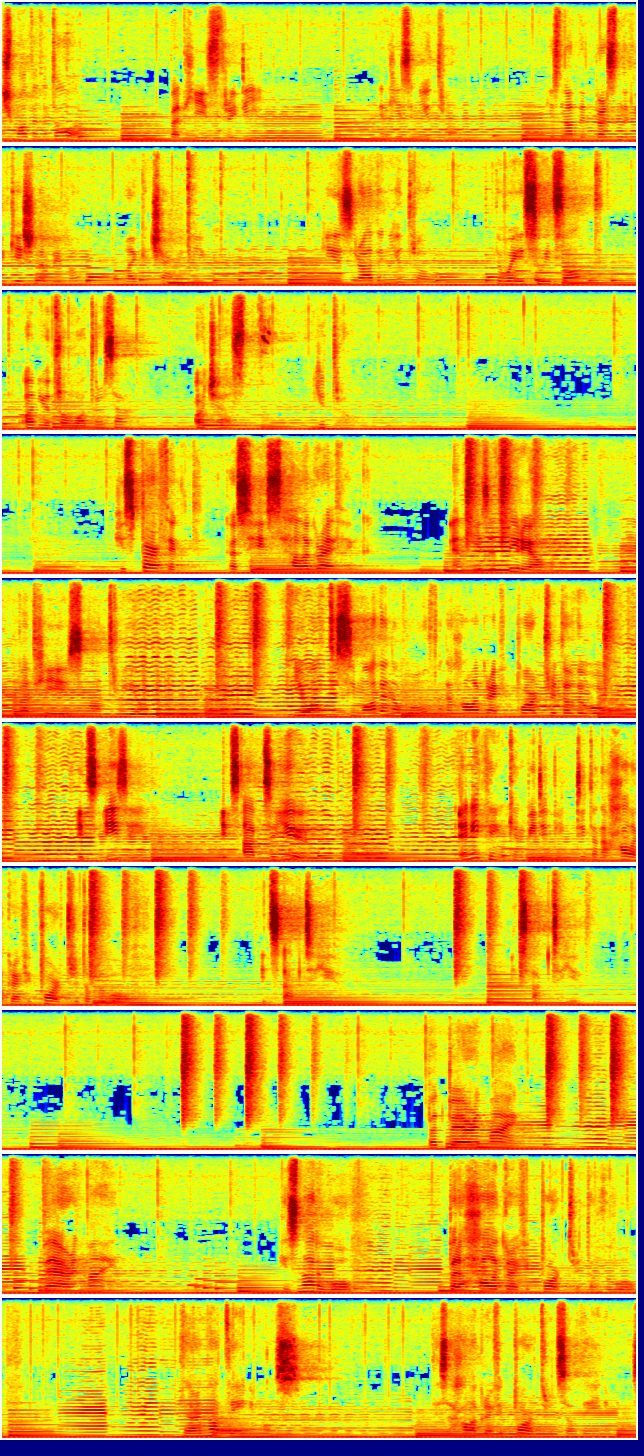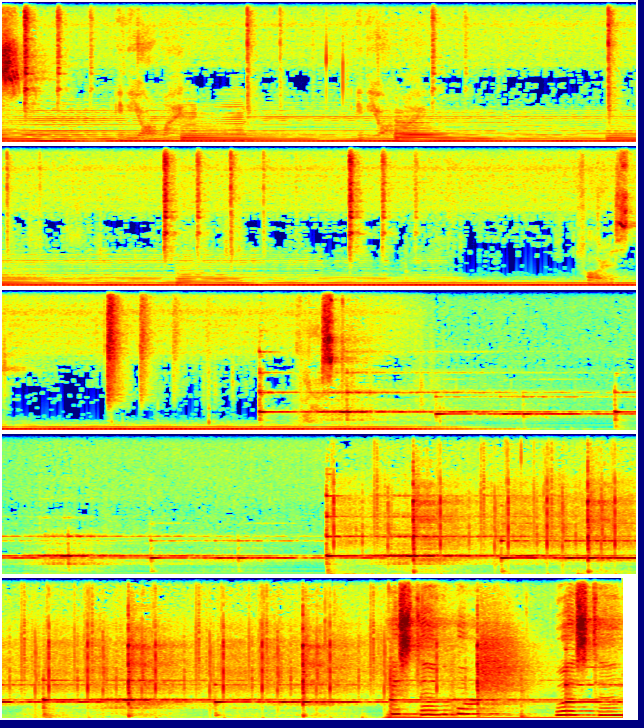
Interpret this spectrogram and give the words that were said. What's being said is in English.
much more than a dollar, but he is 3D, and he's a neutral. He's not that personification of evil, like a cherry. He is rather neutral, the way Switzerland or neutral waters are, or just neutral. He's perfect because he's holographic and ethereal, but he is not real. You want to see more than a wolf and a holographic portrait of the wolf? It's easy, it's up to you. Anything can be depicted on a holographic portrait of the wolf. It's up to you. But bear in mind, bear in mind, he's not a wolf, but a holographic portrait of the wolf. They are not the animals. There's a holographic portraits of the animals Eastern wall, Western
